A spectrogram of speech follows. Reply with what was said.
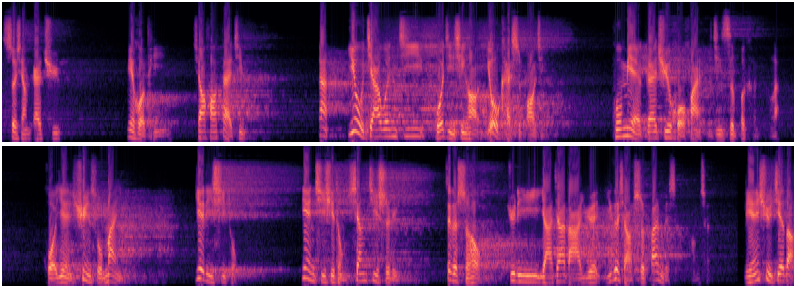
射向该区，灭火瓶消耗殆尽，但又加温机火警信号又开始报警，扑灭该区火患已经是不可能了。火焰迅速蔓延，液力系统、电气系统相继失灵。这个时候，距离雅加达约一个小时半的航程，连续接到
